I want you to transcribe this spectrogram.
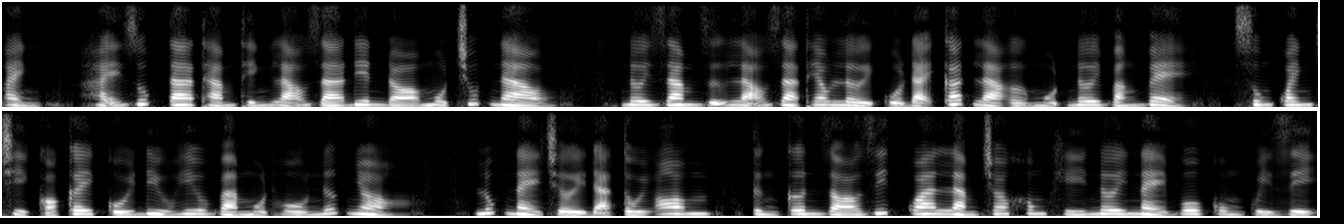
ảnh, hãy giúp ta thám thính lão giá điên đó một chút nào. Nơi giam giữ lão già theo lời của đại cát là ở một nơi vắng vẻ, xung quanh chỉ có cây cối điều hưu và một hồ nước nhỏ. Lúc này trời đã tối om, từng cơn gió rít qua làm cho không khí nơi này vô cùng quỷ dị.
